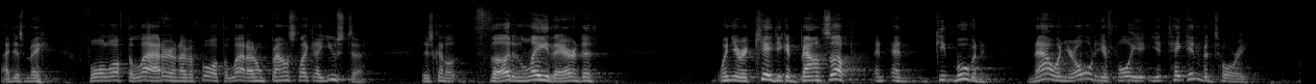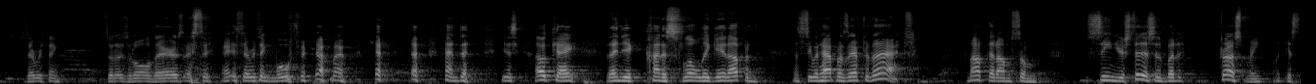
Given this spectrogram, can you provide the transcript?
I just may fall off the ladder, and if I fall off the ladder, I don't bounce like I used to. I just kind of thud and lay there. And just, when you're a kid, you can bounce up and, and keep moving. Now, when you're older, you fall, you, you take inventory. Is everything, so is it all there? Is, is everything moving? and uh, you just, okay. Then you kind of slowly get up and, and see what happens after that. Not that I'm some senior citizen, but trust me, I guess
